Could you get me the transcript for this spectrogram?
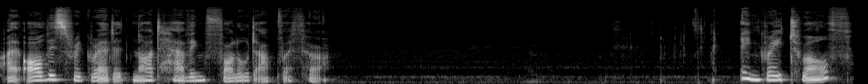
I always regretted not having followed up with her. In grade 12,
